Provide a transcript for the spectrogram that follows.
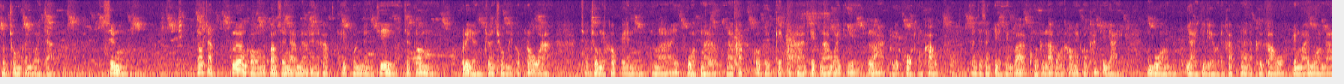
ชวนชมกันบ่อยจังซึ่ง นอกจากเรื่องของความสวยงามแล้วเนี่ยนะครับ เหตุผลหนึ่งที่จะต้องเปลี่ยนชวนชมเนี่ยก็เพราะว่า ชวนชมเนี่ยเขาเป็นไม้หวกน้ำนะครับ ก็คือเก็บอาหารเก็บน้ำไว้ที่รากหรือโขดของเขาท่านจะสังเกตเห็นว่าโขดหรือรากของเขาเนี่ยค่อนข้างที่ใหญ่บวงใหญ่ทีเดียวนะครับนั่นคือเขาเป็นไม้บวงน้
